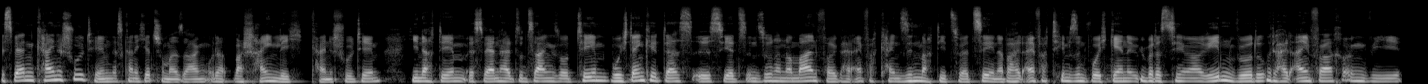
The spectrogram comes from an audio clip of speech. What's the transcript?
es werden keine Schulthemen, das kann ich jetzt schon mal sagen, oder wahrscheinlich keine Schulthemen. Je nachdem, es werden halt sozusagen so Themen, wo ich denke, dass es jetzt in so einer normalen Folge halt einfach keinen Sinn macht, die zu erzählen, aber halt einfach Themen sind, wo ich gerne über das Thema reden würde oder halt einfach irgendwie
